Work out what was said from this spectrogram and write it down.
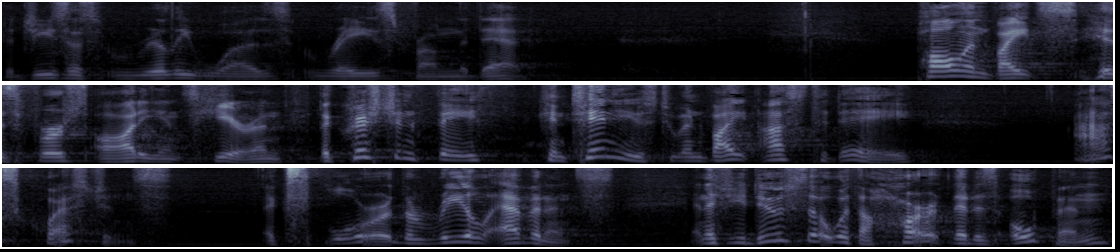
that Jesus really was raised from the dead. Paul invites his first audience here, and the Christian faith continues to invite us today ask questions Explore the real evidence. And if you do so with a heart that is open,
